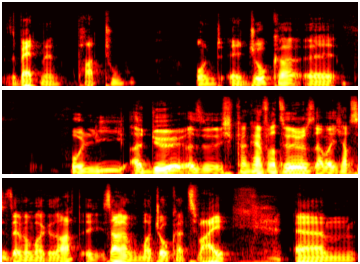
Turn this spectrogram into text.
The Batman Part 2 und äh, Joker äh, Folie Adieu. Also ich kann kein Französisch, aber ich habe es jetzt einfach mal gesagt. Ich sage einfach mal Joker 2. Ähm,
